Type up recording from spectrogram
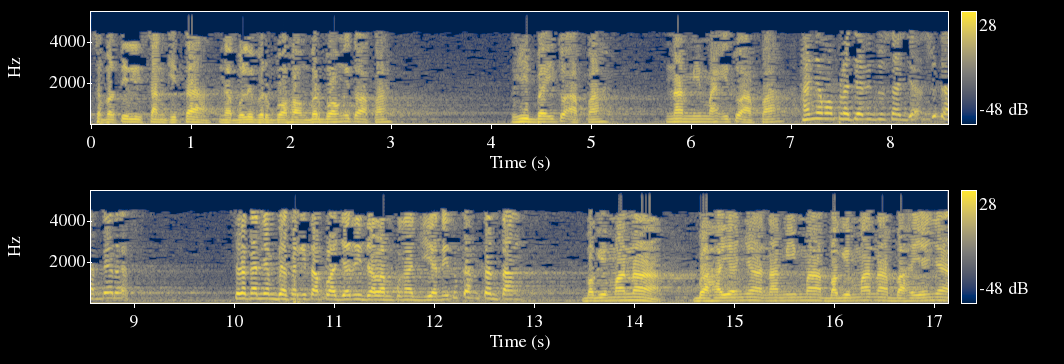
seperti lisan kita nggak boleh berbohong. Berbohong itu apa? Riba itu apa? Namimah itu apa? Hanya mau pelajari itu saja, sudah beres. Sedangkan yang biasa kita pelajari dalam pengajian itu kan tentang bagaimana bahayanya namimah, bagaimana bahayanya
